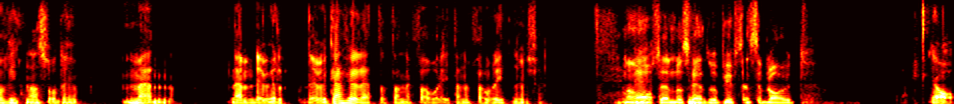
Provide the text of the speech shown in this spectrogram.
att vinna så. Det, men, nej, men det, är väl, det är väl kanske rätt att han är favorit. Han är favorit nu. Så. Man Eh. måste ändå säga att uppgiften ser bra ut. Ja,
